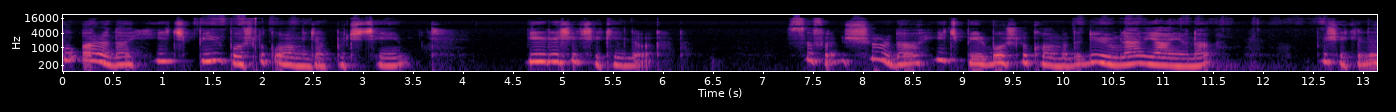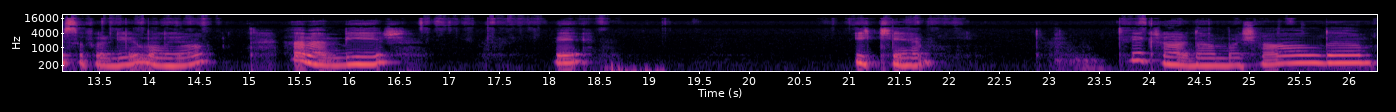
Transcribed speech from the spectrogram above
bu arada hiçbir boşluk olmayacak bu çiçeğin. Birleşik şekilde bakın. Sıfır. Şurada hiçbir boşluk olmadı. Düğümler yan yana. Bu şekilde sıfır düğüm oluyor. Hemen bir ve iki tekrardan başa aldım.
